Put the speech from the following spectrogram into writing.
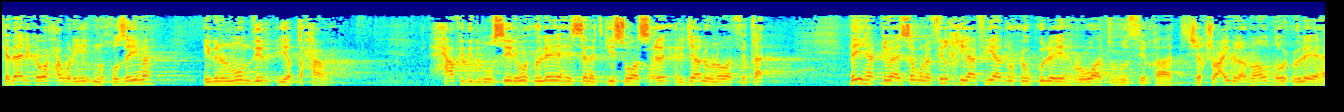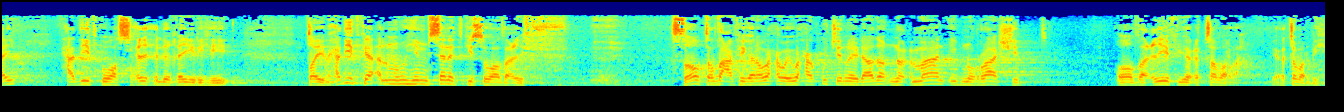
Kadalika waxaa wariyey ibnu khusayma ibnulmundir iyo taxaawi. Xaafid ilbuusiri wuxuu leeyahay sanadkiisu waa saxiix rijaaluhuna bayhaqi baa isaguna fi lkhilaafiyaat wuxuu ku leeyahay ruwaatuhu iqaat sheekh shucayb ilarnaudna wuxuu leeyahay xadiidku waa saxiix lighayrihi. Ayb xadiidka almuhim sanadkiisu waa daciif. Sababta dacfigana waxa weye waxaa ku jira in la yidhahdo nucmaan ibnu raashid oo daciif yuctabar ah bih.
